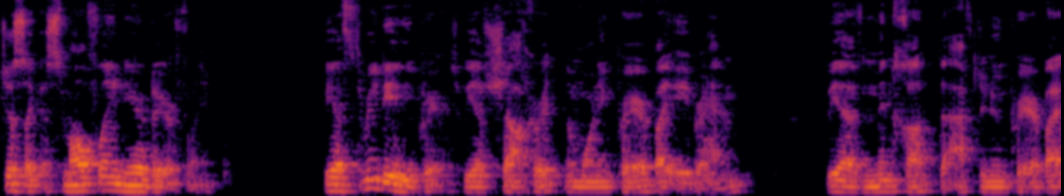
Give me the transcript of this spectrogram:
just like a small flame near a bigger flame. We have three daily prayers. We have Shacharit, the morning prayer by Abraham. We have Mincha, the afternoon prayer by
